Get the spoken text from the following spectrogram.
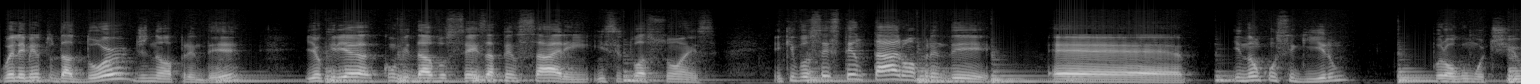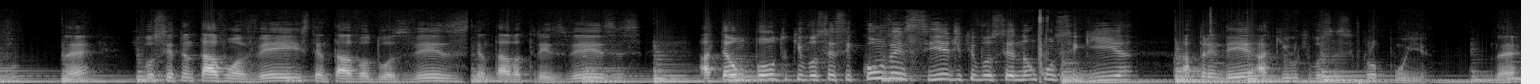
O elemento da dor de não aprender, e eu queria convidar vocês a pensarem em situações em que vocês tentaram aprender é, e não conseguiram por algum motivo, né? Que você tentava uma vez, tentava duas vezes, tentava três vezes, até um ponto que você se convencia de que você não conseguia aprender aquilo que você se propunha, né?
